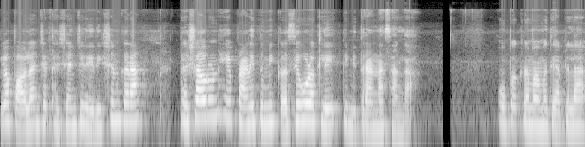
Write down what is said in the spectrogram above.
किंवा पावलांच्या ठशांचे निरीक्षण करा. ठशावरून हे प्राणी तुम्ही कसे ओळखले ते मित्रांना सांगा. उपक्रमामध्ये आपल्याला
